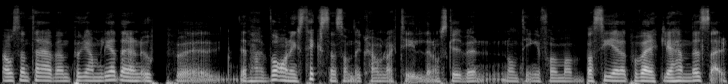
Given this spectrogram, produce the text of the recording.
Och sen tar även programledaren upp eh, den här varningstexten som The Crown lagt till, där de skriver någonting i form av baserat på verkliga händelser.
